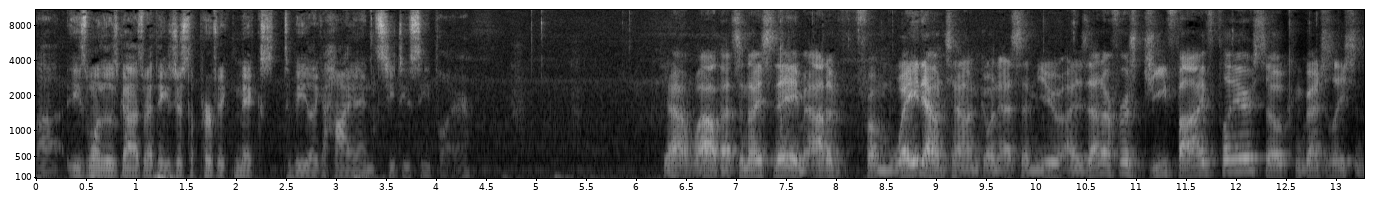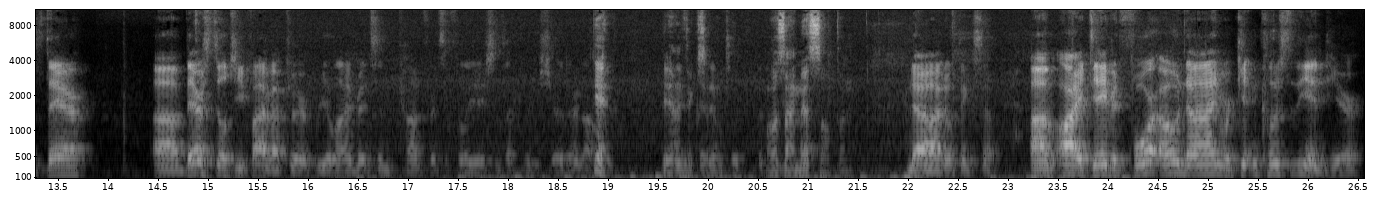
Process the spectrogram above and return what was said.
uh, he's one of those guys where I think is just a perfect mix to be like a high end C2C player. Yeah, wow, that's a nice name. Out of from way downtown going to SMU. Uh, is that our first G5 player? So congratulations there. Uh, they're still G5 after realignments and conference affiliations. I'm pretty sure they're not. Yeah, like, yeah, I think so. Unless G5. I missed something. No, I don't think so. Um, all right, David, 409. We're getting close to the end here.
